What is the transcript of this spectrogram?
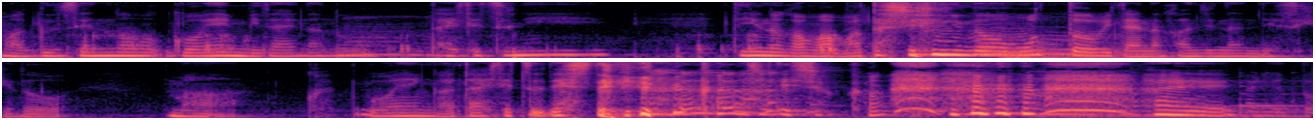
まあ、偶然のご縁みたいなのを大切にっていうのがまあ私のモットーみたいな感じなんですけどまあご縁が大切ですっていう感じでしょうか。はい。ありがとう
